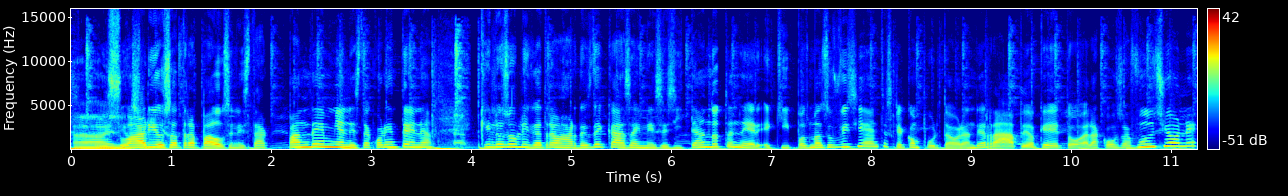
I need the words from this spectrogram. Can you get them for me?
Ay, Usuarios atrapados en esta pandemia, en esta cuarentena, que los obliga a trabajar desde casa y necesitando tener equipos más suficientes, que computador ande rápido, que toda la cosa funcione,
